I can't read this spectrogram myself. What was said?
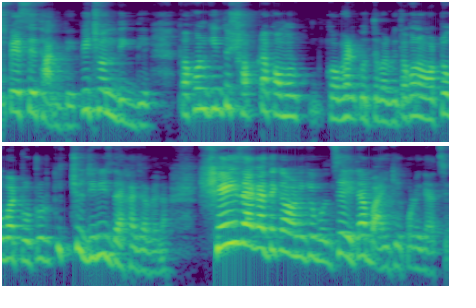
স্পেসে থাকবে, পিছন দিক দিয়ে, তখন কিন্তু সবটা কমন কভার করতে পারবে। তখন অটো বা টোটোর কিচ্ছু জিনিস দেখা যাবে না। সেই জায়গা থেকে অনেকে বলছে, এটা বাইকে করে গেছে।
